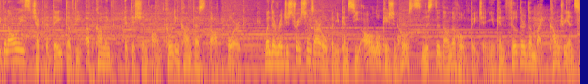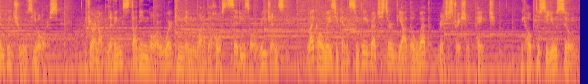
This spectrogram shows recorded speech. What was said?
You can always check the date of the upcoming edition on codingcontest.org. When the registrations are open, you can see all location hosts listed on the homepage and you can filter them by country and simply choose yours. If you are not living, studying, or working in one of the host cities or regions, like always, you can simply register via the web registration page. We hope to see you soon.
